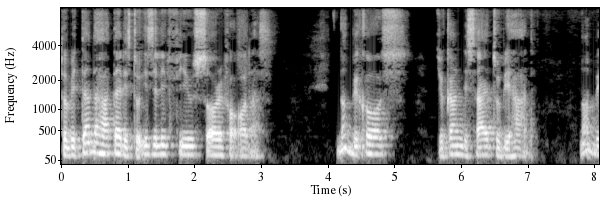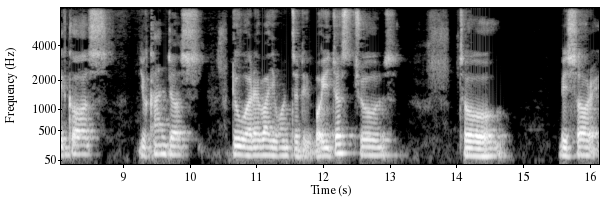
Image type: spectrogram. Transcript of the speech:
To be tender hearted is to easily feel sorry for others. Not because you can't decide to be hard, not because you can't just do whatever you want to do, but you just choose to be sorry.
